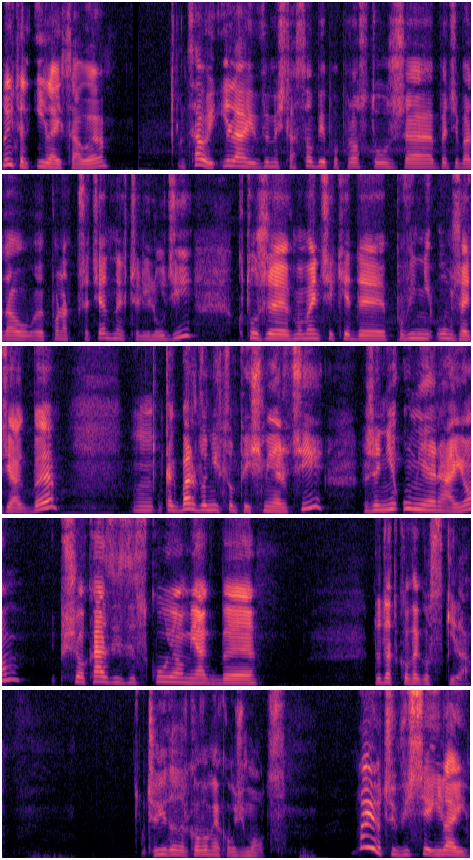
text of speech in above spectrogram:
No i ten Eli cały, cały Eli wymyśla sobie po prostu, że będzie badał ponadprzeciętnych, czyli ludzi, którzy w momencie, kiedy powinni umrzeć jakby, mm, tak bardzo nie chcą tej śmierci, że nie umierają, przy okazji zyskują jakby dodatkowego skilla czyli dodatkową jakąś moc. No i oczywiście Ilaj,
